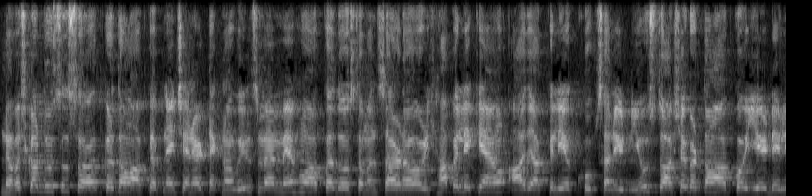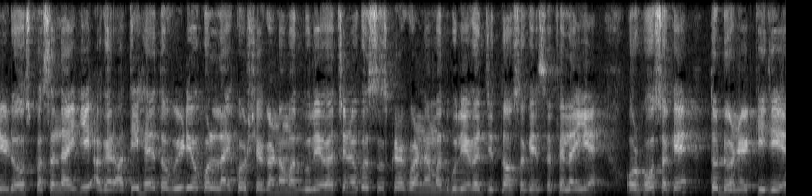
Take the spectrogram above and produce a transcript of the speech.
नमस्कार दोस्तों, स्वागत करता हूँ आपके अपने चैनल टेक्नोव्हील्स में। मैं हूँ आपका दोस्त अमन साड़ा और यहाँ पे लेके आया हूँ आज आपके लिए खूब सारी न्यूज़ तो आशा करता हूँ आपको ये डेली डोज पसंद आएगी। अगर आती है तो वीडियो को लाइक और शेयर करना मत भूलिएगा। चैनल को सब्सक्राइब करना मत भूलिएगा। जितना हो सके इसे फैलाइए और हो सके तो डोनेट कीजिए।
